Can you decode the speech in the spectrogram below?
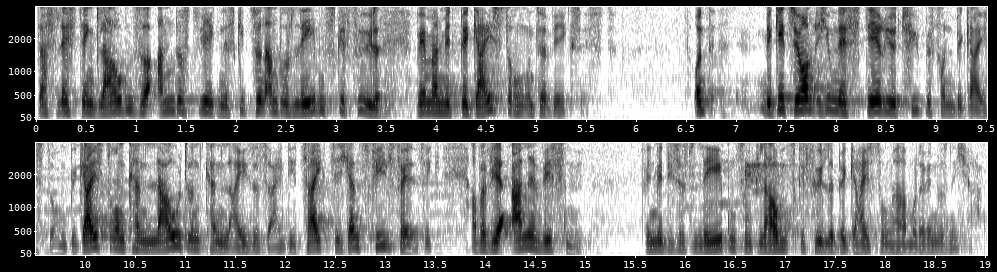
Das lässt den Glauben so anders wirken. Es gibt so ein anderes Lebensgefühl, wenn man mit Begeisterung unterwegs ist. Und mir geht es überhaupt nicht um eine Stereotype von Begeisterung. Begeisterung kann laut und kann leise sein. Die zeigt sich ganz vielfältig. Aber wir alle wissen, wenn wir dieses Lebens- und Glaubensgefühl der Begeisterung haben oder wenn wir es nicht haben.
